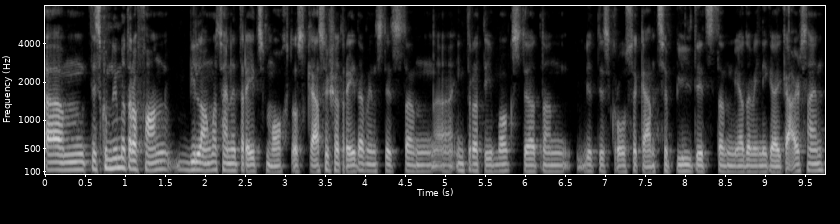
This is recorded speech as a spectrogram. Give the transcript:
Ähm, das kommt immer darauf an, wie lange man seine Trades macht. Als klassischer Trader, wenn du jetzt dann äh, Intraday machst, ja, dann wird das große ganze Bild jetzt dann mehr oder weniger egal sein.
